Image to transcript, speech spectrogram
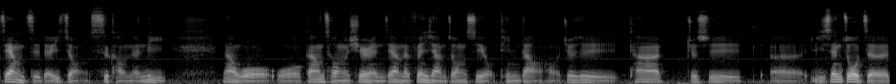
这样子的一种思考能力？那我我刚从 Sharon 这样的分享中是有听到哈，就是他就是呃以身作则，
